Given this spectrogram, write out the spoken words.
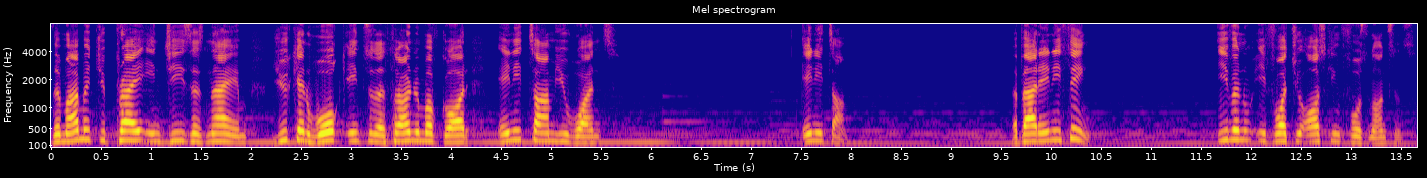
The moment you pray in Jesus' name, you can walk into the throne room of God anytime you want. Anytime. About anything. Even if what you're asking for is nonsense.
